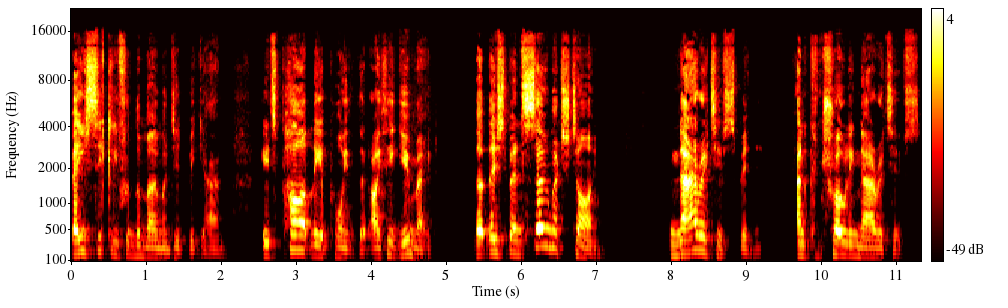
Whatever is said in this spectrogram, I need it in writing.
basically from the moment it began. It's partly a point that I think you made that they spend so much time narrative spinning and controlling narratives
